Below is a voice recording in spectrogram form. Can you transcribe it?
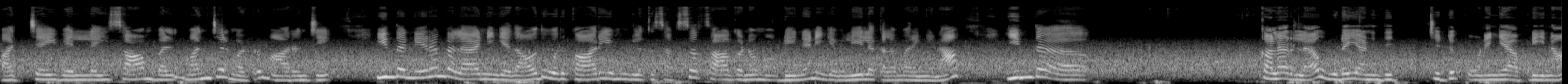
பச்சை வெள்ளை சாம்பல் மஞ்சள் மற்றும் ஆரஞ்சு. இந்த நிறங்களை நீங்கள் ஏதாவது ஒரு காரியம் உங்களுக்கு சக்ஸஸ் ஆகணும் அப்படின்னு நீங்கள் வெளியில் கிளம்புறீங்கன்னா இந்த கலரில் உடை அணிந்துச்சிட்டு போனீங்க அப்படின்னா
